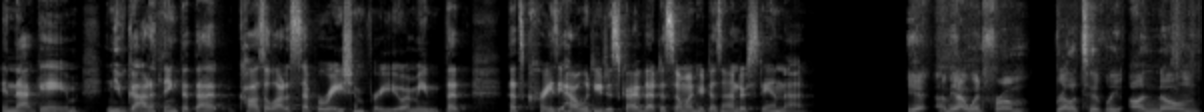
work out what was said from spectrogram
in that game. And you've got to think that that caused a lot of separation for you. I mean, that that's crazy. How would you describe that to someone who doesn't understand that? Yeah, I mean, I went from relatively unknown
